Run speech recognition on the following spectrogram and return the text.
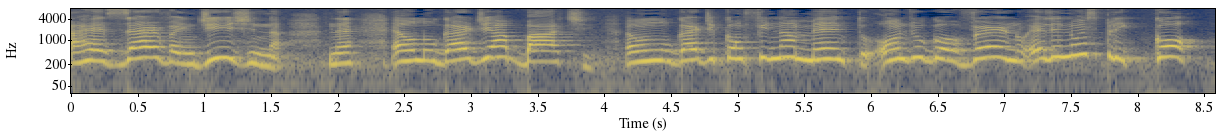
A reserva indígena né, é um lugar de abate, é um lugar de confinamento, onde o governo ele não explicou,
